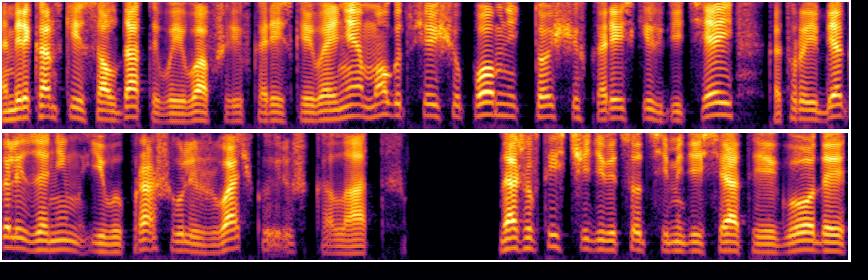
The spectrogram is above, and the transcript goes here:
Американские солдаты, воевавшие в Корейской войне, могут все еще помнить тощих корейских детей, которые бегали за ним и выпрашивали жвачку или шоколад. Даже в 1970-е годы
